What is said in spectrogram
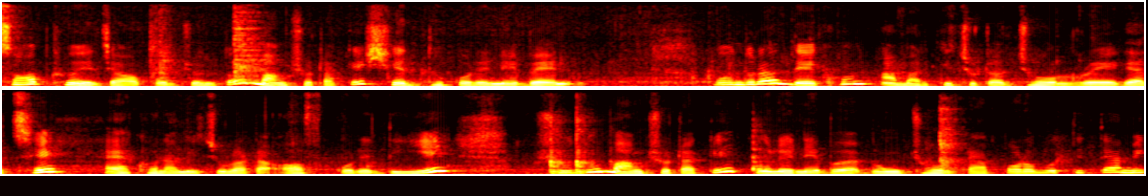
সফট হয়ে যাওয়া পর্যন্ত মাংসটাকে সেদ্ধ করে নেবেন। বন্ধুরা, দেখুন আমার কিছুটা ঝোল রয়ে গেছে। এখন আমি চুলাটা অফ করে দিয়ে শুধু মাংসটাকে তুলে নেব এবং ঝোলটা পরবর্তীতে আমি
